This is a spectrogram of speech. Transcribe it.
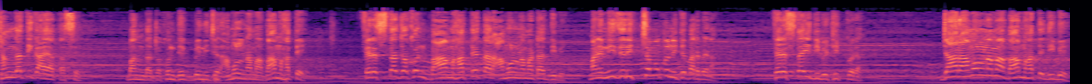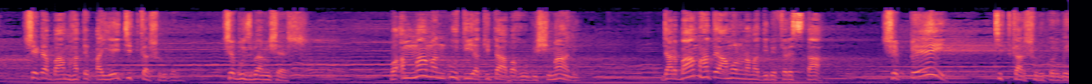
সাংঘাতিক আয়াত আছে। বান্দা যখন দেখবে নিজের আমল নামা বাম হাতে ফেরেস্তা যখন বাম হাতে তার আমল নামাটা দিবে মানে নিজের ইচ্ছা মতো নিতে পারবে না ফেরেস্তাই দিবে ঠিক করে যার আমল নামা বাম হাতে দিবে সেটা বাম হাতে পাইয়েই চিৎকার শুরু করবে সে বুঝবে আমি শেষ। ও আম্মামান উতিয়া কিতাবাহু আলী যার বাম হাতে আমল নামা দিবে ফেরেস্তা সে পেয়েই চিৎকার শুরু করবে,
